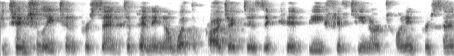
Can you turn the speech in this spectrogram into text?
potentially 10%, depending on what the project is. It could be 15 or 20%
